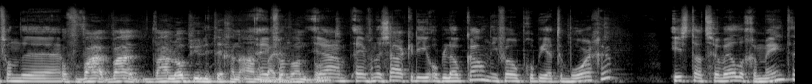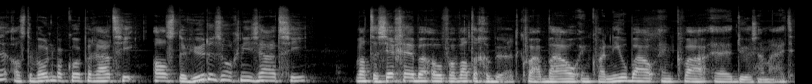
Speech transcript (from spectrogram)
van de, of waar, waar, waar lopen jullie tegenaan bij van, de woonbond? Ja, een van de zaken die je op lokaal niveau probeert te borgen... is dat zowel de gemeente als de woningbouwcorporatie... als de huurdersorganisatie wat te zeggen hebben over wat er gebeurt... qua bouw en qua nieuwbouw en qua uh, duurzaamheid.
